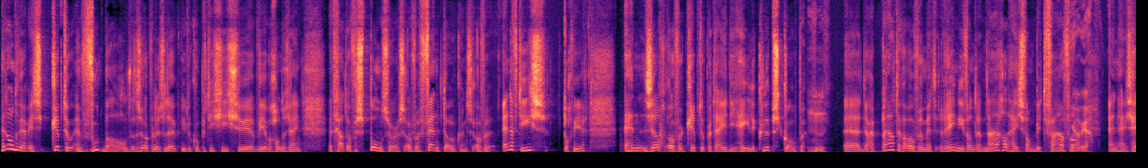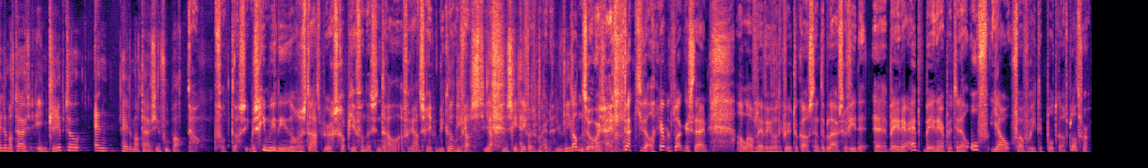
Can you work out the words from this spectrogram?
Het onderwerp is crypto en voetbal. Dat is ook wel eens leuk nu de competities eh, weer begonnen zijn. Het gaat over sponsors, over fan-tokens, over NFT's, toch weer. En zelfs over cryptopartijen die hele clubs kopen. Mhm. Eh, daar praten we over met Remy van der Nagel. Hij is van Bitfavo. Ja, ja. En hij is helemaal thuis in crypto en helemaal thuis in voetbal. Nou, fantastisch. Misschien wil hij nog een staatsburgerschapje van de Centraal-Afrikaanse Republiek. Wil die vast? Ja, misschien heeft Dat het kunnen. Wie Kan zomaar zijn. Dankjewel, Herbert Blankenstein. Alle afleveringen van de CryptoCast zijn te beluisteren via de eh, BNR-app, bnr.nl of jouw favoriete podcastplatform.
